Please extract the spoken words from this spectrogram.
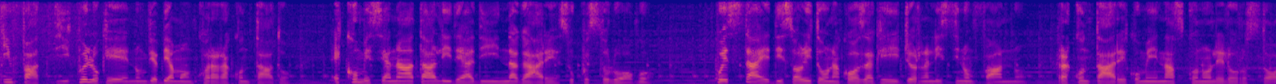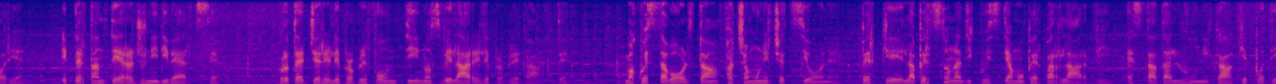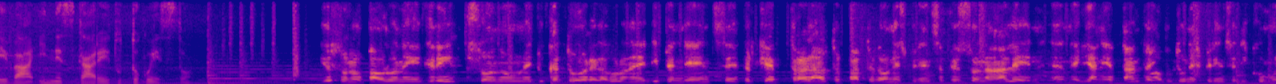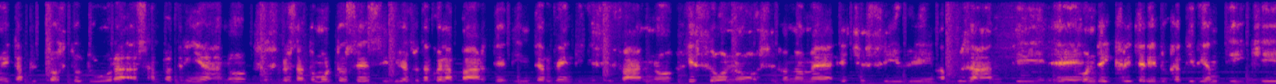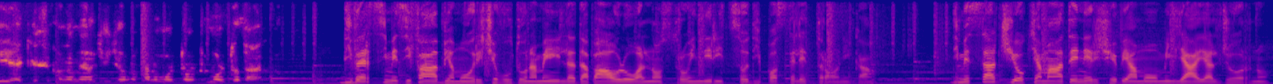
Infatti, quello che non vi abbiamo ancora raccontato è come sia nata l'idea di indagare su questo luogo. Questa è di solito una cosa che i giornalisti non fanno, raccontare come nascono le loro storie, e per tante ragioni diverse. Proteggere le proprie fonti, non svelare le proprie carte. Ma questa volta facciamo un'eccezione, perché la persona di cui stiamo per parlarvi è stata l'unica che poteva innescare tutto questo. Io sono Paolo Negri, sono un educatore, lavoro nelle dipendenze perché tra l'altro parto da un'esperienza personale. Eh, negli anni 80 ho avuto un'esperienza di comunità piuttosto dura a San Patrignano. Sono sempre stato molto sensibile a tutta quella parte di interventi che si fanno che sono secondo me eccessivi, abusanti e con dei criteri educativi antichi e che secondo me oggigiorno fanno molto, molto danno. Diversi mesi fa abbiamo ricevuto una mail da Paolo al nostro indirizzo di posta elettronica. Di messaggi o chiamate ne riceviamo migliaia al giorno.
